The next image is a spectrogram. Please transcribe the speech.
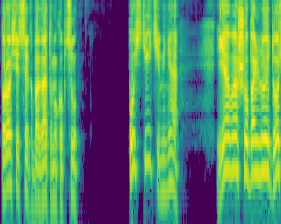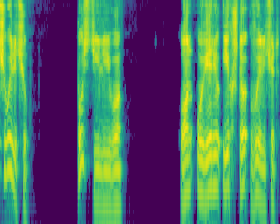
Просится к богатому купцу. «Пустите меня, я вашу больную дочь вылечу». Пустили его. Он уверил их, что вылечит.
